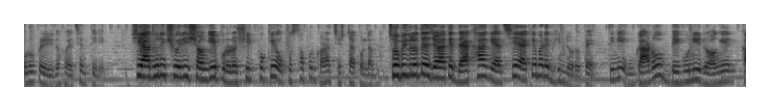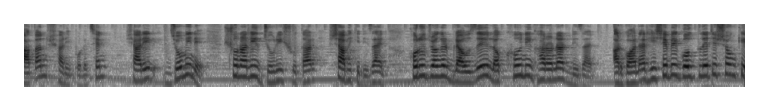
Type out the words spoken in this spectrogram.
অনুপ্রেরিত হয়েছেন তিনি। সেই আধুনিক শৈলীর সঙ্গে পুরনো শিল্পকে উপস্থাপন করার চেষ্টা করলাম। ছবিগুলোতে জয়াকে দেখা গেছে একেবারে ভিন্ন রূপে। তিনি গাঢ় বেগুনি রঙের কাতান শাড়ি পরেছেন শাড়ির জমিনে সোনালি জরি সুতার সাবেকি ডিজাইন। হলুদ রঙের ব্লাউজে লক্ষণী ঘরনার ডিজাইন। আর গয়নার হিসেবে গোল প্লেটের সঙ্গে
